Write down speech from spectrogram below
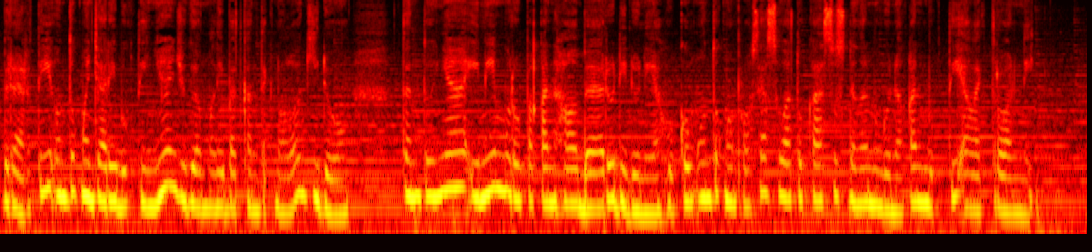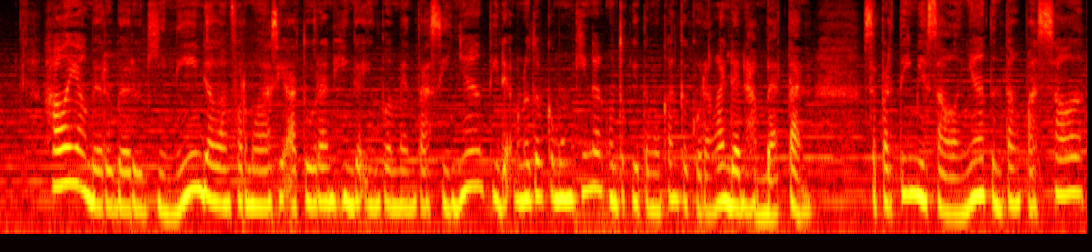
Berarti untuk mencari buktinya juga melibatkan teknologi dong. Tentunya ini merupakan hal baru di dunia hukum untuk memproses suatu kasus dengan menggunakan bukti elektronik. Hal yang baru-baru gini dalam formulasi aturan hingga implementasinya tidak menutup kemungkinan untuk ditemukan kekurangan dan hambatan. Seperti misalnya tentang pasal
